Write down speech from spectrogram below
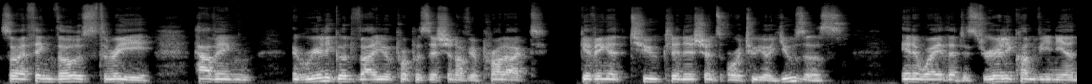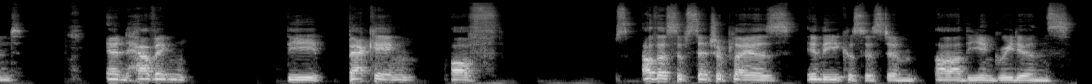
So I think those three having a really good value proposition of your product, giving it to clinicians or to your users in a way that is really convenient and having the backing of other substantial players in the ecosystem are the ingredients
